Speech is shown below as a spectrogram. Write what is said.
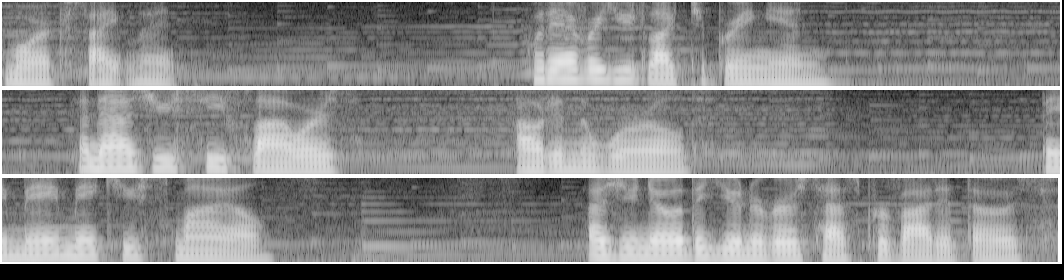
more excitement, whatever you'd like to bring in. And as you see flowers out in the world, they may make you smile, as you know the universe has provided those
